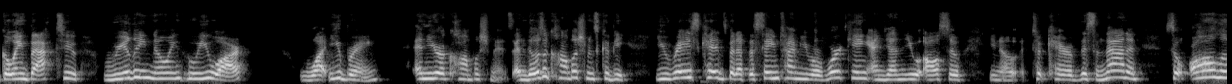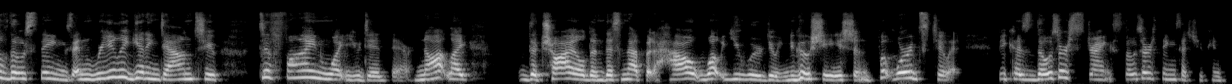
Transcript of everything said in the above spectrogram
going back to really knowing who you are, what you bring, and your accomplishments. And those accomplishments could be you raised kids, but at the same time you were working, and then you also, you know, took care of this and that. And so all of those things, and really getting down to define what you did there. Not like the child and this and that, but how, what you were doing, negotiation, put words to it. Because those are strengths, those are things that you can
